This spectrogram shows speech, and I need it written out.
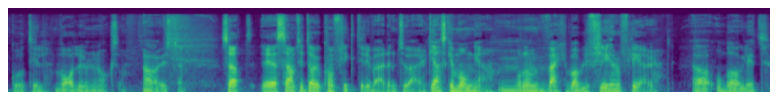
gå till valurnorna också. Ja, just det. Så att eh, samtidigt har vi konflikter i världen tyvärr, ganska många. Mm. Och de verkar bara bli fler och fler. Ja, obehagligt.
